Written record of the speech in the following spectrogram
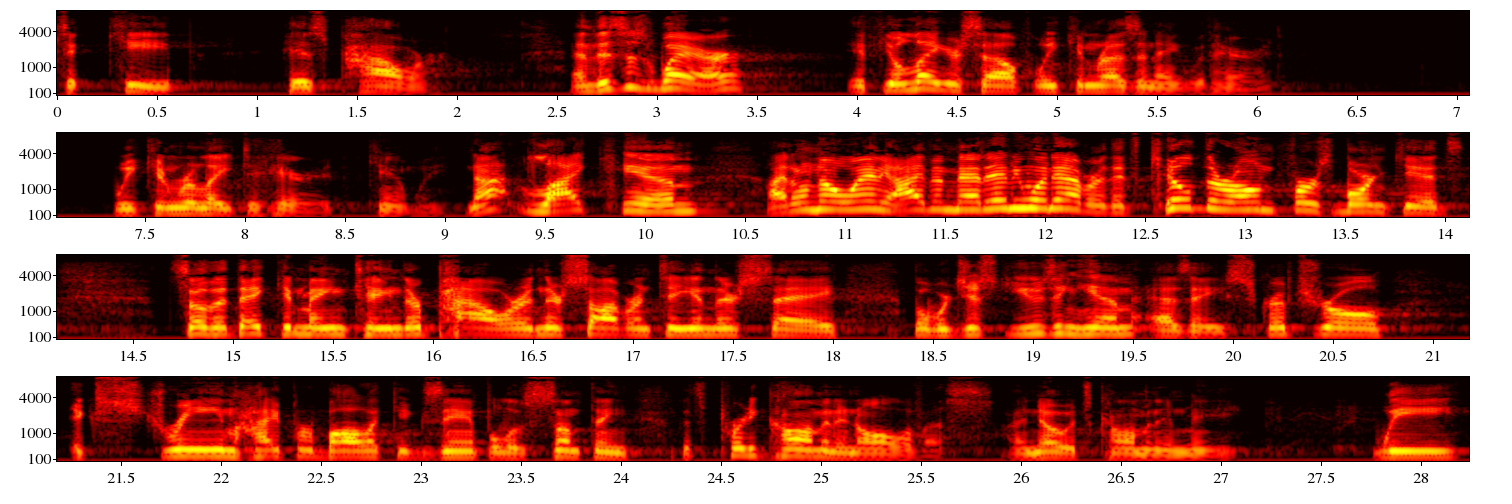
to keep his power. And this is where, if you'll lay yourself, we can resonate with Herod. We can relate to Herod, can't we? Not like him. I don't know any, I haven't met anyone ever that's killed their own firstborn kids so that they can maintain their power and their sovereignty and their say. But we're just using him as a scriptural extreme, hyperbolic example of something that's pretty common in all of us. I know it's common in me. We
